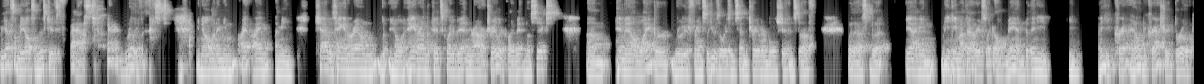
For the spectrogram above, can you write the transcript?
we got somebody else, and this kid's fast, really fast." You know, and I mean, I, I, I mean, Chad was hanging around, you know, hanging around the pits quite a bit and around our trailer quite a bit in 06. Um, him and Alan White were really good friends, so he was always inside the trailer and bullshit and stuff with us. But yeah, I mean, when he came out that race, like, oh man! But then he he I think he crashed. I don't think he crashed or he broke.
